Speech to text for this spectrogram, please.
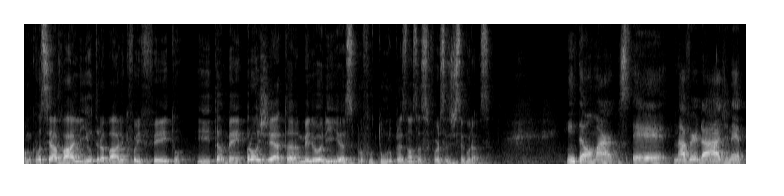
como que você avalia o trabalho que foi feito e também projeta melhorias para o futuro para as nossas forças de segurança? Então, Marcos, é, na verdade, né,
